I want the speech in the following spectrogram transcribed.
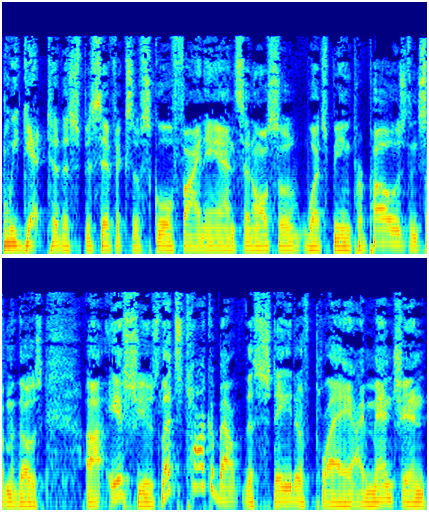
we get to the specifics of school finance and also what's being proposed and some of those uh, issues. Let's talk about the state of play. I mentioned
